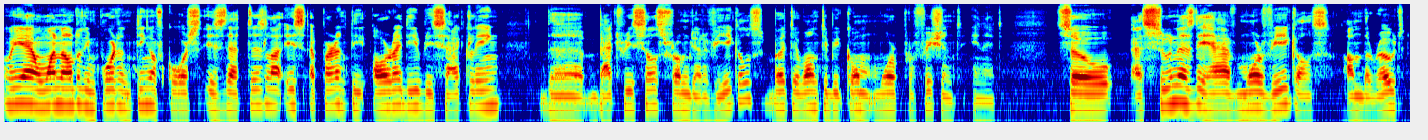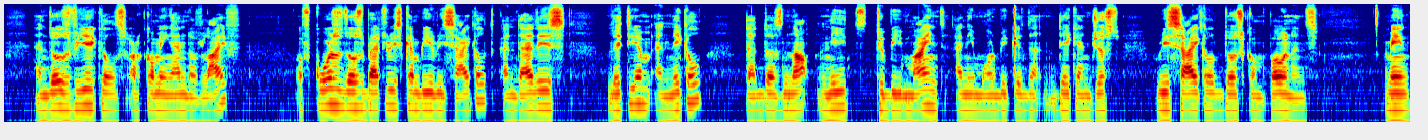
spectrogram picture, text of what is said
Oh yeah, one other important thing of course is that Tesla is apparently already recycling the battery cells from their vehicles, but they want to become more proficient in it. So as soon as they have more vehicles on the road and those vehicles are coming end of life, of course those batteries can be recycled and that is lithium and nickel that does not need to be mined anymore because they can just recycle those components. I mean,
